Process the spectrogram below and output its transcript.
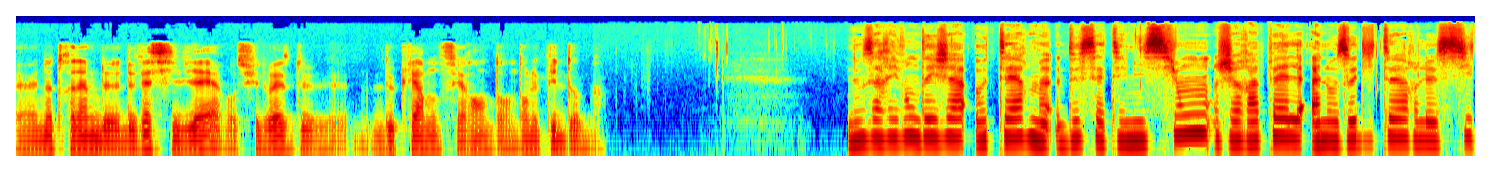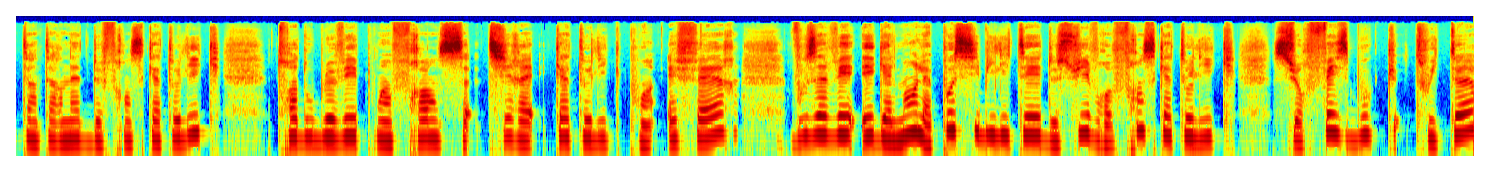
euh, Notre-Dame de, de Vassivière, au sud-ouest de, de Clermont-Ferrand, dans, dans le Puy-de-Dôme. Nous arrivons déjà au terme de cette émission. Je rappelle à nos auditeurs le site internet de France Catholique, www.france-catholique.fr. Vous avez également la possibilité de suivre France Catholique sur Facebook, Twitter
